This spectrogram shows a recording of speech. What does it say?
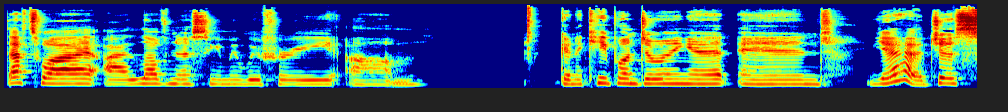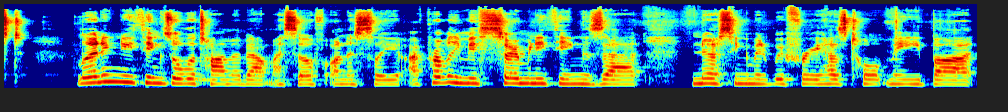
that's why I love nursing and midwifery. Um, gonna keep on doing it, and yeah, just learning new things all the time about myself, honestly. I probably missed so many things that nursing and midwifery has taught me, but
